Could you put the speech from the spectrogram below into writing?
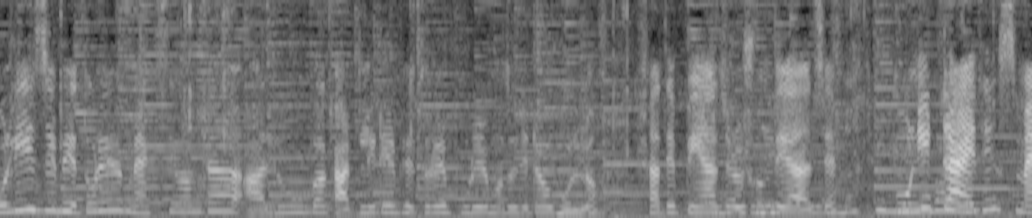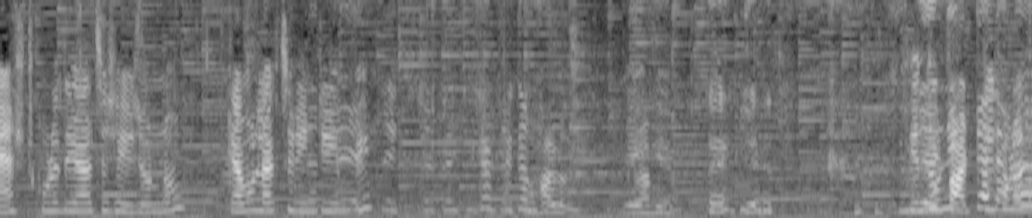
বলি যে ভেতরের ম্যাক্সিমামটা আলু বা কাটলেটের ভেতরের পুরের মতো যেটা ও বলল। সাথে পেঁয়াজ রসুন দেওয়া আছে। পনিরটা আই থিঙ্ক স্ম্যাশড করে দেওয়া আছে সেই জন্য। কেমন লাগছে রিন্টি রিম্পি? এটা ভালোই। কিন্তু পার্টিকুলার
